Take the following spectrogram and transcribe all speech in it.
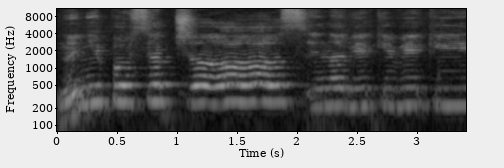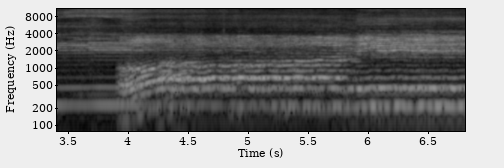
нині повсякчас і на віки віки. Амінь.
